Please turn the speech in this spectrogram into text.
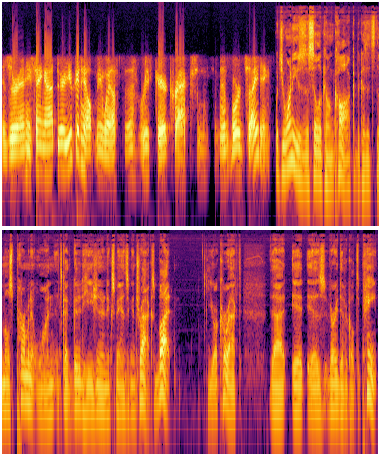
Is there anything out there you could help me with to repair cracks in cement board siding? What you want to use is a silicone caulk because it's the most permanent one. It's got good adhesion and expands and contracts. But you're correct that it is very difficult to paint.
